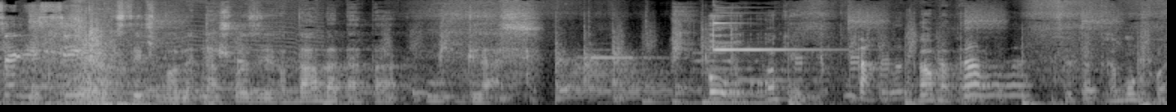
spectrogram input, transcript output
celui-ci. Stitch va maintenant choisir barbe à papa ou glace. Oh, OK. Barbe à papa. C'est un très bon choix.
